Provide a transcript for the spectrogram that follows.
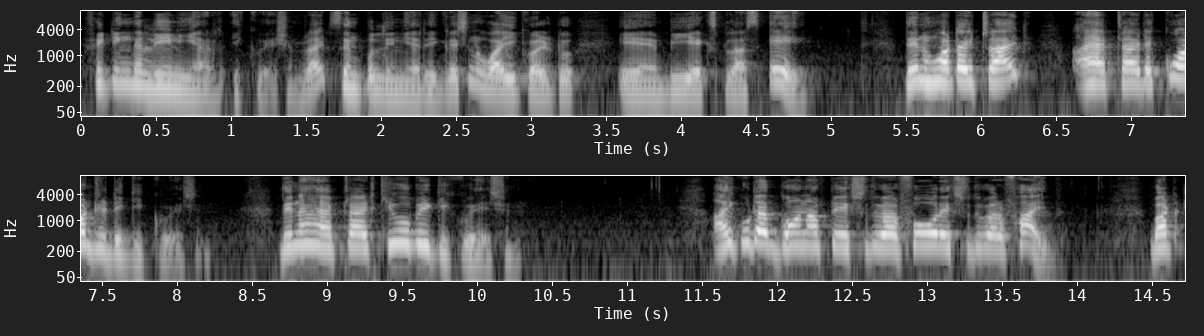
fitting the linear equation, right, simple linear regression y equal to a, b x plus a. Then what I tried? I have tried a quadratic equation. Then I have tried cubic equation. I could have gone up to x to the power 4, x to the power 5. But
